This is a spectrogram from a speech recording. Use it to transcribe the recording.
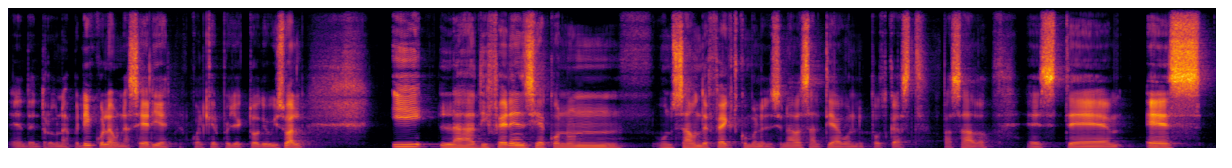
dentro de una película, una serie, cualquier proyecto audiovisual. Y la diferencia con un, un sound effect, como le mencionaba Santiago en el podcast pasado, este, es,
